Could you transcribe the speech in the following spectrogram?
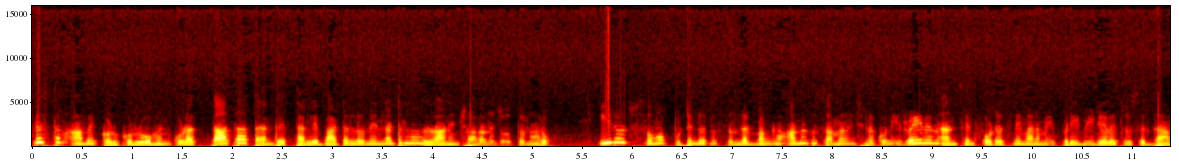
ప్రస్తుతం ఆమె కొడుకు రోహన్ కూడా తాత తండ్రి తల్లి బాటల్లోనే నటులను రాణించాలని చూస్తున్నారు. ఈ రోజు సుమ పుట్టినరోజు సందర్భంగా ఆమెకు సంబంధించిన కొన్ని రైల్ అండ్ అన్సీన్ ఫొటోస్ని మనం ఇప్పుడు ఈ వీడియోలో చూసిద్దాం.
